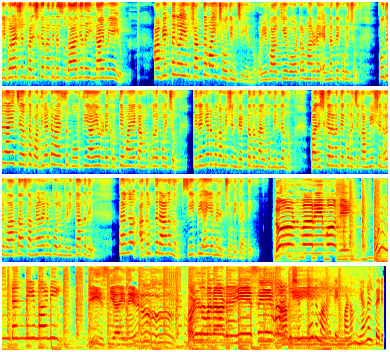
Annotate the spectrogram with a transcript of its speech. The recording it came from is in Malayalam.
ലിബറേഷൻ പരിഷ്കരണത്തിന്റെ സുതാര്യതയില്ലായ്മയെയും അവ്യക്തകളെയും ശക്തമായി ചോദ്യം ചെയ്യുന്നു. ഒഴിവാക്കിയ വോട്ടർമാരുടെ എണ്ണത്തെക്കുറിച്ചും പുതിയതായി ചേർത്ത പതിനെട്ട് വയസ്സ് പൂർത്തിയായവരുടെ കൃത്യമായ കണക്കുകളെക്കുറിച്ചും തിരഞ്ഞെടുപ്പ് കമ്മീഷൻ വ്യക്തത നൽകുന്നില്ലെന്നും പരിഷ്കരണത്തെക്കുറിച്ച് കമ്മീഷൻ ഒരു വാർത്താ സമ്മേളനം പോലും വിളിക്കാത്തതിൽ തങ്ങൾ അതൃപ്തരാണെന്നും C P I M L ചൂണ്ടിക്കാട്ടി. Don't worry money. ഈസിയായി നേടൂ. വള്ളുവനാട് ഈസി ആവശ്യം ഏതുമാകട്ടെ പണം ഞങ്ങൾ തരും.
